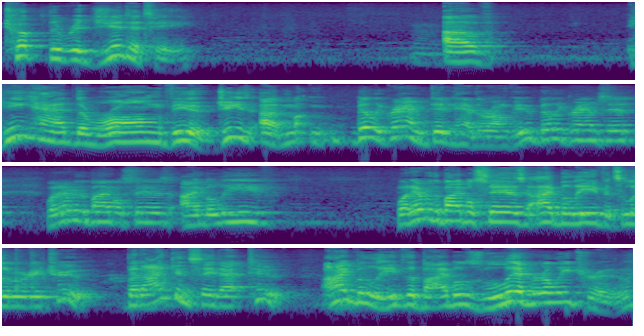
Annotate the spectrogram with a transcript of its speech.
took the rigidity of he had the wrong view. Jesus, uh, Billy Graham didn't have the wrong view. Billy Graham said, "Whatever the Bible says, I believe. Whatever the Bible says, I believe it's literally true." But I can say that too. I believe the Bible's literally true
